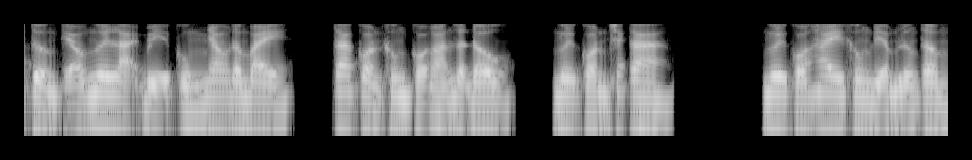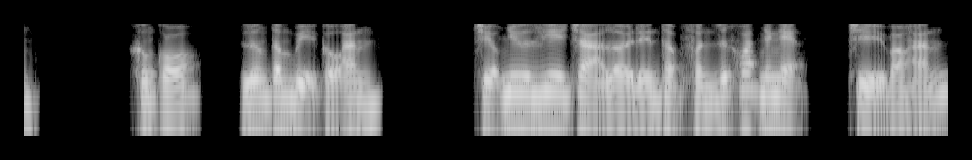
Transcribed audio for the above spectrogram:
tưởng kéo ngươi lại bị cùng nhau đâm bay, ta còn không có oán giận đâu, ngươi còn trách ta. Ngươi có hay không điểm lương tâm? Không có, lương tâm bị cầu ăn. Triệu Như Hi trả lời đến thập phần dứt khoát nhanh nhẹn, chỉ vào hắn,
